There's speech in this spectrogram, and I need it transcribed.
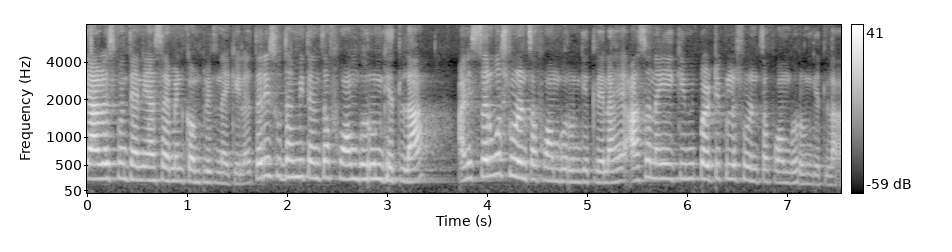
त्यावेळेस पण त्यांनी असाइनमेंट कंप्लीट नाही केलं. तरीसुद्धा मी त्यांचा फॉर्म भरून घेतला आणि सर्व स्टुडंटचा फॉर्म भरून घेतलेला आहे. असं नाही आहे की मी पर्टिक्युलर स्टुडंटचा फॉर्म भरून घेतला.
